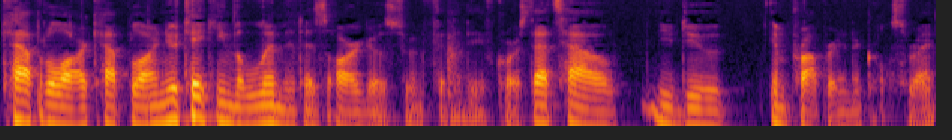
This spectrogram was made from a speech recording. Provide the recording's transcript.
capital R, capital R, and you're taking the limit as R goes to infinity. Of course, that's how you do improper integrals, right?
